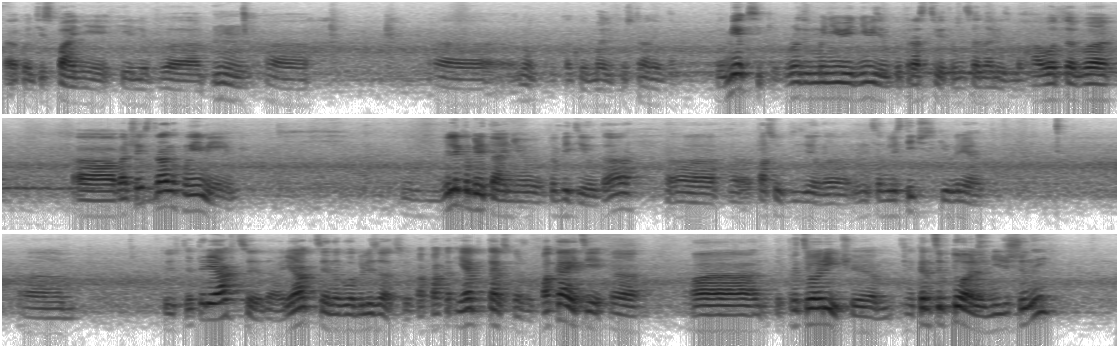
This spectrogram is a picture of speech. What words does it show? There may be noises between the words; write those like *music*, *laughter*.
какой-нибудь Испании или в ну, какую-нибудь маленькую там, в Мексике вроде бы мы не, не видим какого-то расцвета национализма, а вот в э, больших странах мы имеем. Великобританию победил, да, э, по сути дела, националистический вариант. Э, то есть это реакция, да, реакция на глобализацию. Пока, я так скажу, пока эти э, э, противоречия концептуально не решены,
